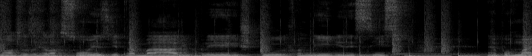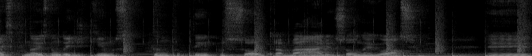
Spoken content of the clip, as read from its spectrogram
nossas relações de trabalho, emprego, estudo, família, exercício, né? por mais que nós não dediquemos tanto tempo só ao trabalho, só ao negócio, é,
